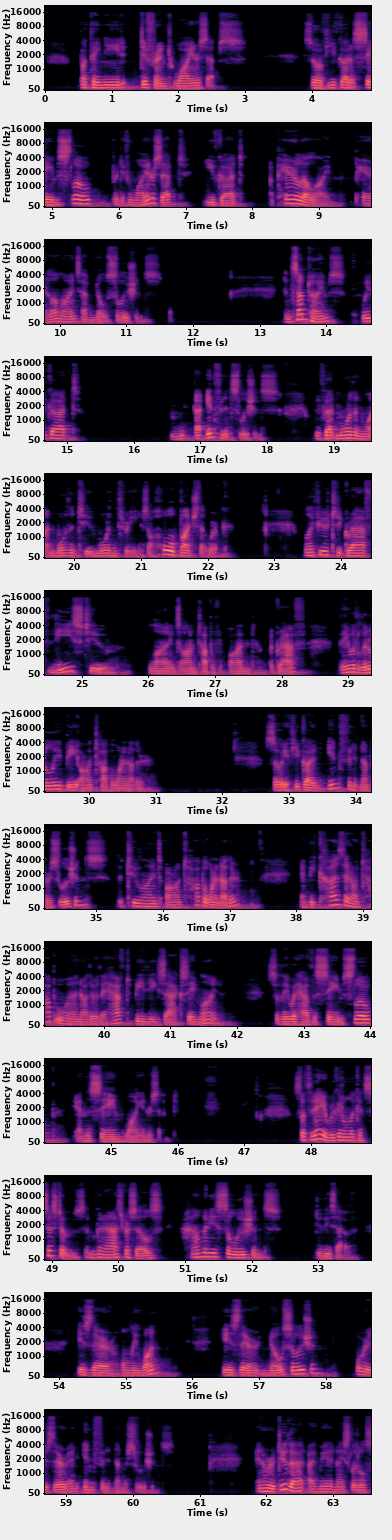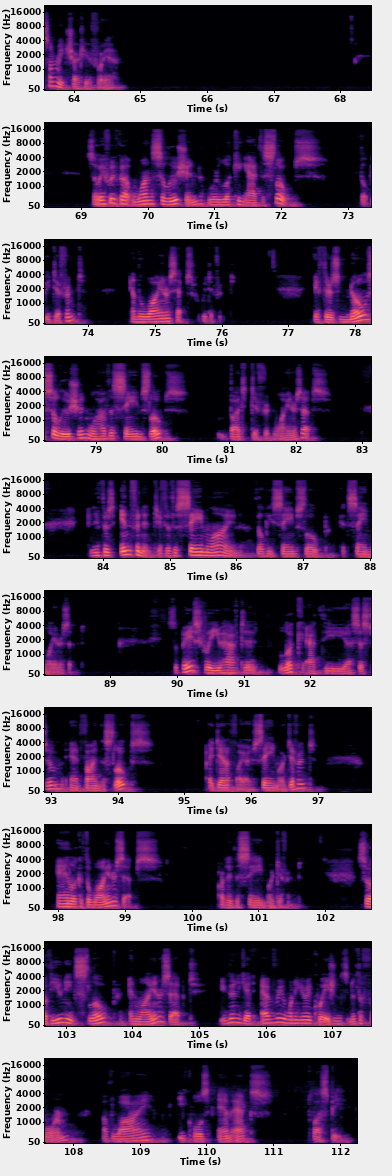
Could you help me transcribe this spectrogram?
but they need different y-intercepts. So if you've got a same slope but a different y-intercept, you've got a parallel line. Parallel lines have no solutions. And sometimes we've got uh, infinite solutions. We've got more than one, more than two, more than three. There's a whole bunch that work. Well, if you were to graph these two lines on top of on a graph, they would literally be on top of one another. So if you've got an infinite number of solutions, the two lines are on top of one another, and because they're on top of one another, they have to be the exact same line. So they would have the same slope and the same y-intercept. So today we're going to look at systems, and we're going to ask ourselves, how many solutions do these have? Is there only one? Is there no solution? Or is there an infinite number of solutions? In order to do that, I've made a nice little summary chart here for you. So if we've got one solution, we're looking at the slopes. They'll be different, and the y-intercepts will be different. If there's no solution, we'll have the same slopes, but different y-intercepts. And if there's infinite, if they're the same line, they'll be same slope and same y-intercept. So basically, you have to look at the uh, system and find the slopes, identify are same or different, and look at the y-intercepts. Are they the same or different? So if you need slope and y-intercept, you're going to get every one of your equations into the form of y equals mx plus b.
